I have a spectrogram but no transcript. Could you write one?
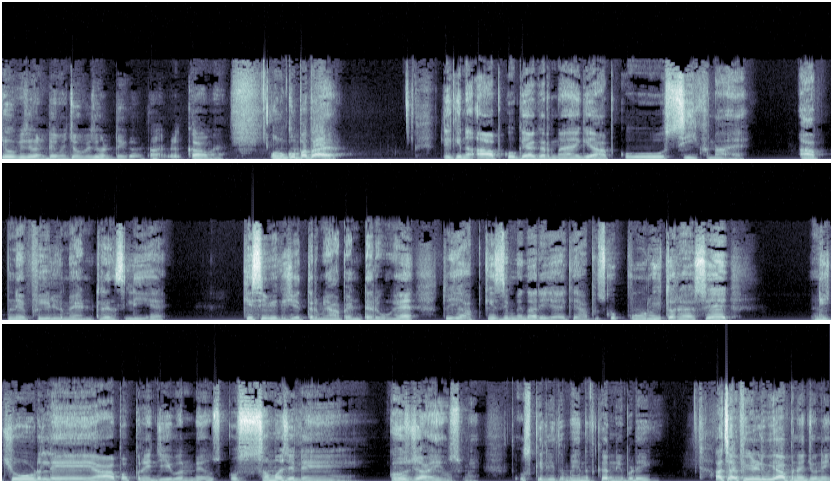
चौबीस घंटे में, चौबीस घंटे का काम है। उनको पता है। लेकिन आपको क्या करना है कि आपको सीखना है। आपने फ़ील्ड में एंट्रेंस ली है। किसी भी क्षेत्र में आप एंटर हुए हैं तो ये आपकी ज़िम्मेदारी है कि आप उसको पूरी तरह से निचोड़ लें। आप अपने जीवन में उसको समझ लें। घुस जाए उसमें। तो उसके लिए तो मेहनत करनी पड़ेगी। अच्छा फ़ील्ड भी आपने चुनी।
